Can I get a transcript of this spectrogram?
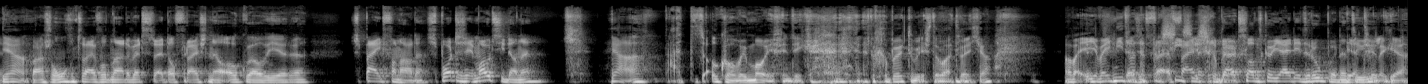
Ja. Waar ze ongetwijfeld na de wedstrijd al vrij snel ook wel weer... Spijt van hadden. Sport is emotie dan, hè? Ja, nou, het is ook wel weer mooi, vind ik. er gebeurt tenminste wat, weet je wel. Maar je weet niet wat er is precies is in gebeurd. Duitsland kun jij dit roepen natuurlijk. tuurlijk, ja.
